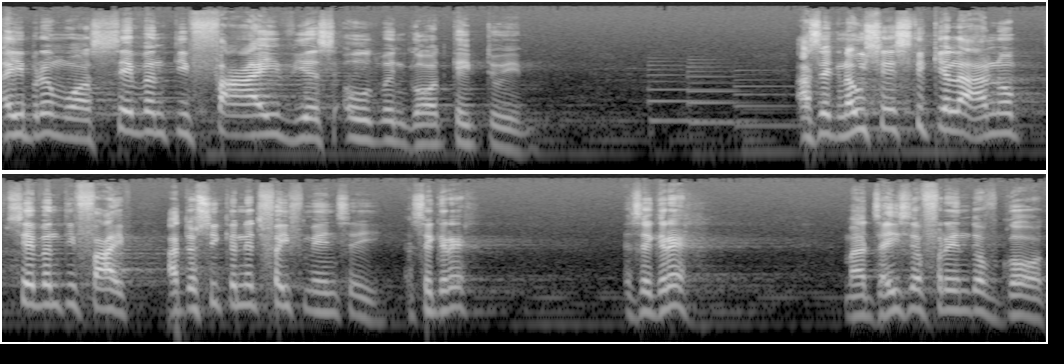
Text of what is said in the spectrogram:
Abram was 75 years old when God came to him. As ek nou sê stiek julle aan op 75, het ons seker net 5 mense hier. Is ek reg? Is ek reg? Maar 'n friend of God.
